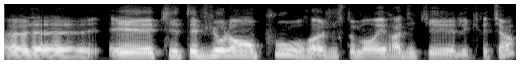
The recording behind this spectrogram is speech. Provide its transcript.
et qui était violent pour justement éradiquer les chrétiens,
